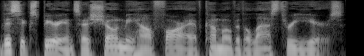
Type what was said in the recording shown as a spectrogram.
This experience has shown me how far I have come over the last three years.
